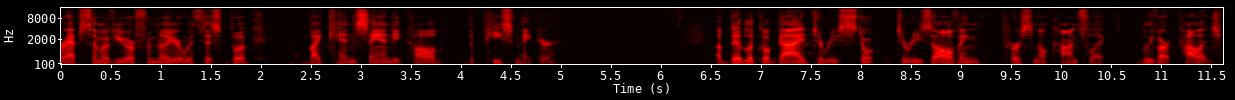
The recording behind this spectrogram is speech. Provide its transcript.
Perhaps some of you are familiar with this book uh, by Ken Sande called The Peacemaker, a biblical guide to, restore, to resolving personal conflict. I believe our college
